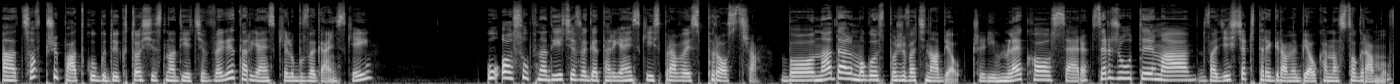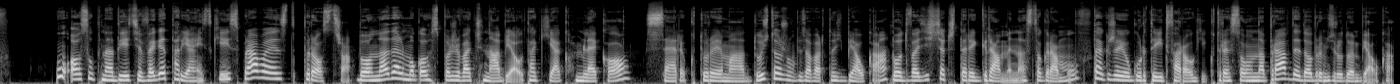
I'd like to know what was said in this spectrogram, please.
A co w przypadku, gdy ktoś jest na diecie wegetariańskiej lub wegańskiej? U osób na diecie wegetariańskiej sprawa jest prostsza, bo nadal mogą spożywać nabiał, czyli mleko, ser. Ser żółty ma 24 gramy białka na 100 gramów. U osób na diecie wegetariańskiej sprawa jest prostsza, bo nadal mogą spożywać nabiał, taki jak mleko, ser, który ma dość dużą zawartość białka, bo 24 gramy na 100 gramów, także jogurty i twarogi, które są naprawdę dobrym źródłem białka.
